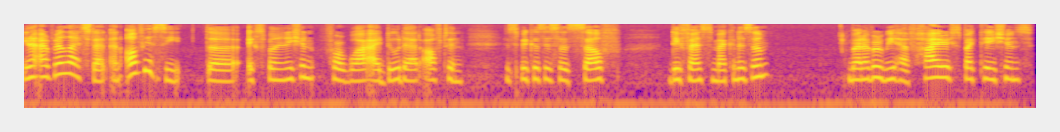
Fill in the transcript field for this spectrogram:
you know, I realized that. And obviously, the explanation for why I do that often is because it's a self defense mechanism. Whenever we have higher expectations,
